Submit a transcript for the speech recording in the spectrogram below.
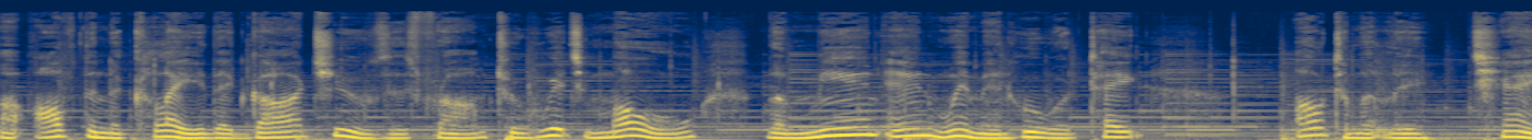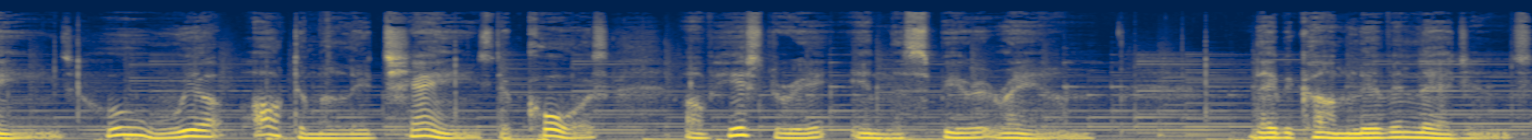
are often the clay that God chooses from to which mold the men and women who will take ultimately change, who will ultimately change the course of history in the spirit realm. They become living legends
